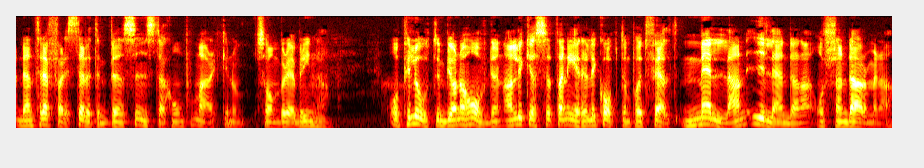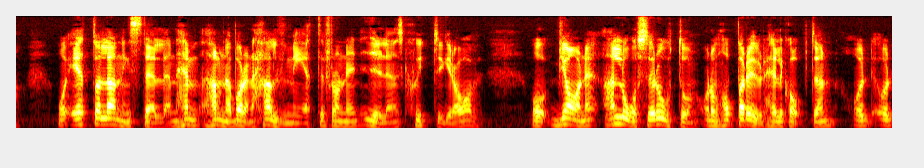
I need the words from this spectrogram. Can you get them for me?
Den träffar istället en bensinstation på marken som börjar brinna. Mm. Och piloten Björn Hovden han lyckas sätta ner helikoptern på ett fält mellan iländarna och gendarmerna. Och ett av landningsställen hamnar bara en halv meter från en irländsk skyttegrav. Och Bjarne, han låser rotorn och de hoppar ur helikoptern. Och, och,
